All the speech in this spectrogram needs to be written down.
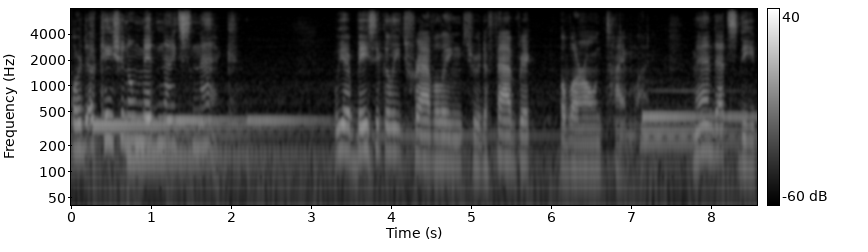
or the occasional midnight snack. We are basically traveling through the fabric of our own timeline. Man, that's deep,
